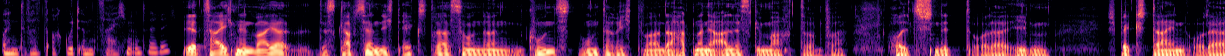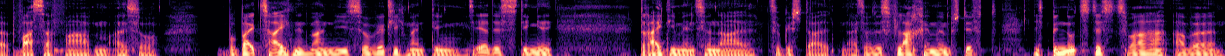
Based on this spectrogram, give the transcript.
Und warst du auch gut im Zeichenunterricht? Ja, Zeichnen war ja, das gab's ja nicht extra, sondern Kunstunterricht war, da hat man ja alles gemacht, ob Holzschnitt oder eben Speckstein oder Wasserfarben. Also, wobei Zeichnen war nie so wirklich mein Ding. Eher das Dinge dreidimensional zu gestalten. Also das Flache mit dem Stift. Ich benutze das zwar, aber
